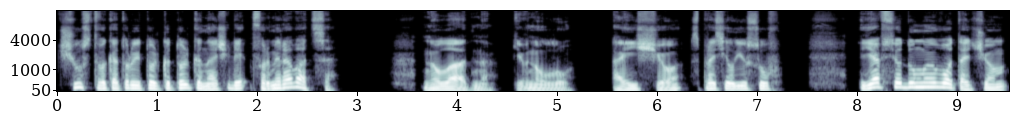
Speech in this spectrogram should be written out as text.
чувства, которые только-только начали формироваться». «Ну ладно», — кивнул Лу. «А еще?» — спросил Юсуф. «Я все думаю вот о чем.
